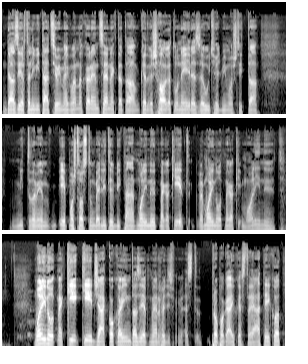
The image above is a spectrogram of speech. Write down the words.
de azért a limitációi megvannak a rendszernek, tehát a kedves hallgató ne érezze úgy, hogy mi most itt a mit tudom én, épp most hoztunk be egy Little Big Planet Molinőt, meg a két, vagy Molinót, meg a két, Molinőt? Molinót, meg két, két zsák kokaint azért, mert hogy ezt propagáljuk ezt a játékot.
